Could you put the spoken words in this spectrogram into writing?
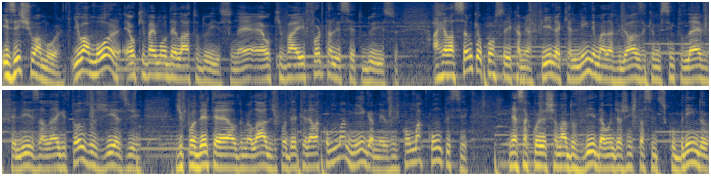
existe o amor. E o amor é o que vai modelar tudo isso, né? É o que vai fortalecer tudo isso. A relação que eu construí com a minha filha, que é linda e maravilhosa, que eu me sinto leve, feliz, alegre todos os dias de, de poder ter ela do meu lado, de poder ter ela como uma amiga mesmo, de como uma cúmplice nessa coisa chamada vida, onde a gente está se descobrindo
